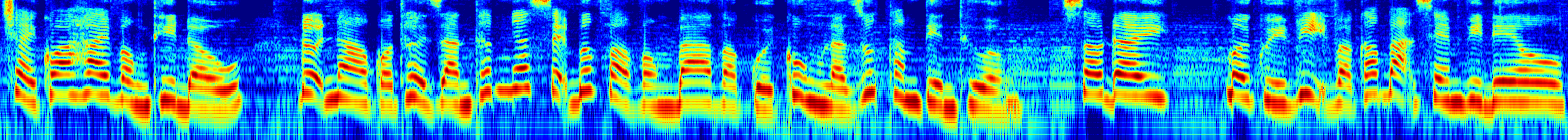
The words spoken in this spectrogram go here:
trải qua hai vòng thi đấu, đội nào có thời gian thấp nhất sẽ bước vào vòng 3 và cuối cùng là rút thăm tiền thưởng. Sau đây, mời quý vị và các bạn xem video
